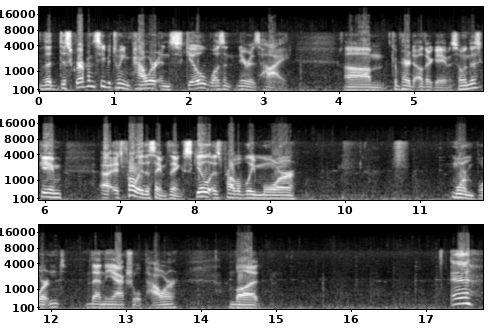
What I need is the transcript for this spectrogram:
the discrepancy between power and skill wasn't near as high um, compared to other games. So in this game, uh, it's probably the same thing. Skill is probably more more important than the actual power, but eh.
